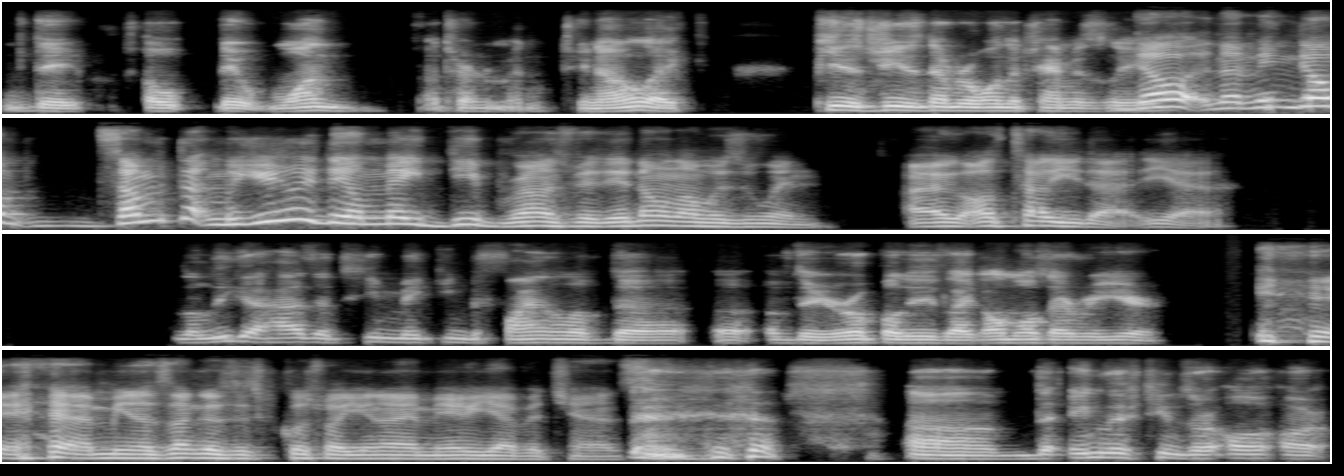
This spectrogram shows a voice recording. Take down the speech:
they oh they won a tournament? You know, like PSG has never won the Champions League. They'll, I mean, they'll sometimes usually they'll make deep runs, but they don't always win. I, I'll tell you that. Yeah. La Liga has a team making the final of the uh, of the Europa League like almost every year. yeah, I mean, as long as it's close by United, maybe you have a chance. um, the English teams are all are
